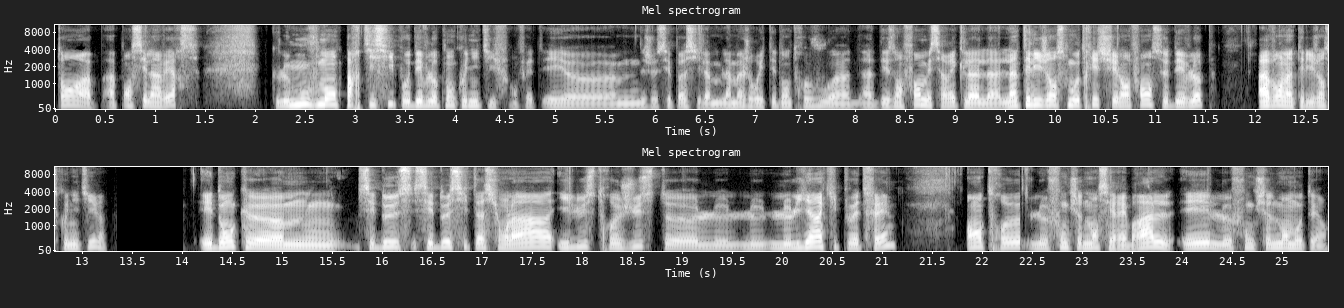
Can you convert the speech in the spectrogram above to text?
tend à penser l'inverse, que le mouvement participe au développement cognitif, en fait. Et hem, je sais pas si la majorité d'entre vous a des enfants, mais c'est vrai que l'intelligence motrice chez l'enfant se développe avant l'intelligence cognitive. Et donc hem, ces 2 c ces 2 citations-là illustrent juste, le le le lien qui peut être fait entre le fonctionnement cérébral et le fonctionnement moteur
